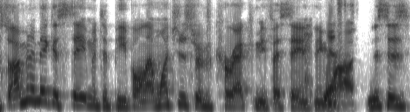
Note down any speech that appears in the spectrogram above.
so I'm going to make a statement to people, and I want you to sort of correct me if I say anything Yes. wrong. This is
